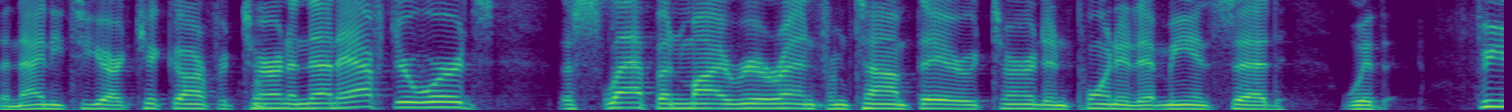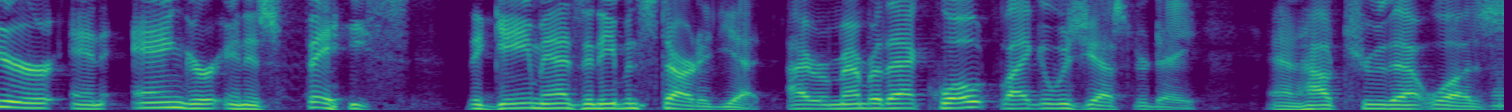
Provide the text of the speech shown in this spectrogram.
The 92-yard kickoff return, and then afterwards, the slap in my rear end from Tom Thayer, who turned and pointed at me and said, with fear and anger in his face. The game hasn't even started yet. I remember that quote like it was yesterday, and how true that was.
